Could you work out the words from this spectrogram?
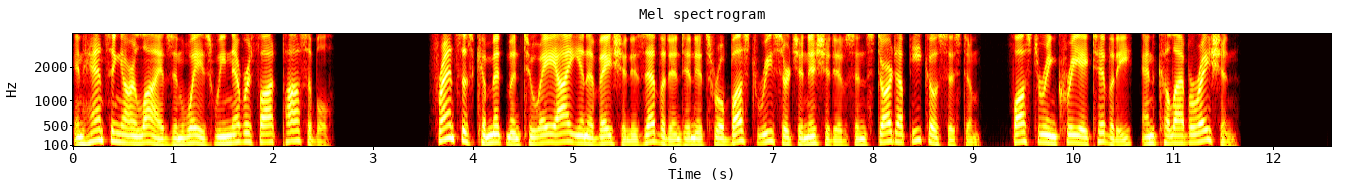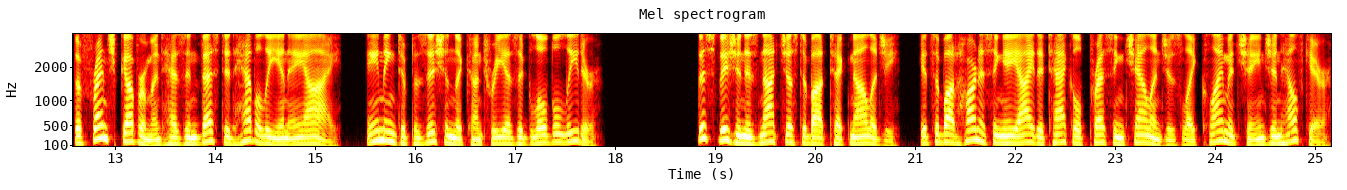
enhancing our lives in ways we never thought possible. France's commitment to AI innovation is evident in its robust research initiatives and startup ecosystem, fostering creativity and collaboration. The French government has invested heavily in AI, aiming to position the country as a global leader. This vision is not just about technology, it's about harnessing AI to tackle pressing challenges like climate change and healthcare.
